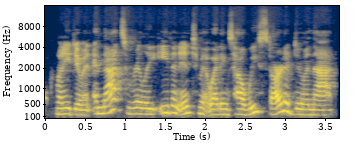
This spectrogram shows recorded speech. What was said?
make money doing? And that's really even intimate weddings. How we started doing that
